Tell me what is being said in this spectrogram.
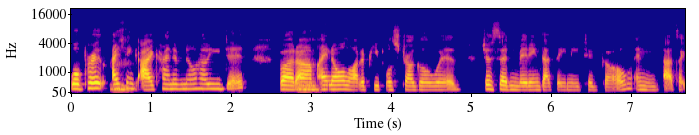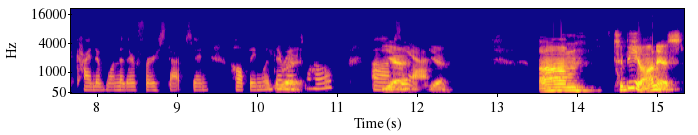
well per- mm-hmm. i think i kind of know how you did but um, mm-hmm. i know a lot of people struggle with just admitting that they need to go and that's like kind of one of their first steps in helping with their Right. mental health um so Yeah, yeah yeah. Um, to be honest,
